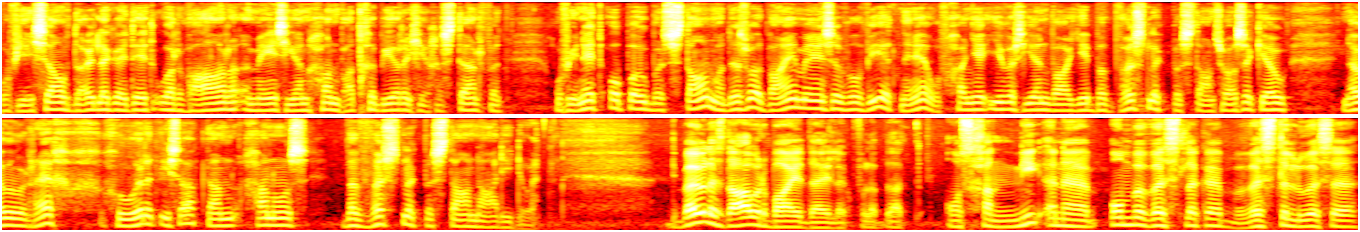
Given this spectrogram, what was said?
of jy self duidelikheid het oor waar 'n mens heen gaan, wat gebeur as jy gesterf het, of jy net ophou bestaan, want dis wat baie mense wil weet, nê, nee? of gaan jy iewers heen waar jy bewuslik bestaan? So as ek jou nou reg gehoor het, Isak, dan gaan ons bewuslik bestaan na die dood. Die Bybel is daaroor baie duidelik, Philip, dat ons gaan nie in 'n onbewustelike, bewustelose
